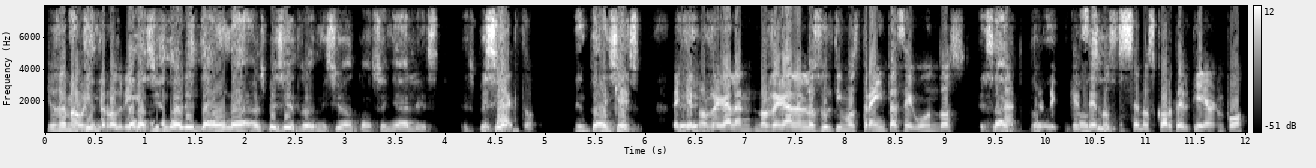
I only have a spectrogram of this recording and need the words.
Yo soy Mauricio Rodríguez. Están haciendo ahorita una especie de transmisión con señales especiales. Exacto. Entonces, de que, eh, nos regalan nos regalan los últimos 30 segundos. Exacto. que se, nos, se nos corte el tiempo.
